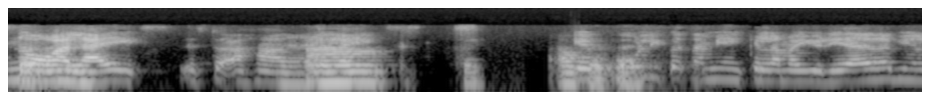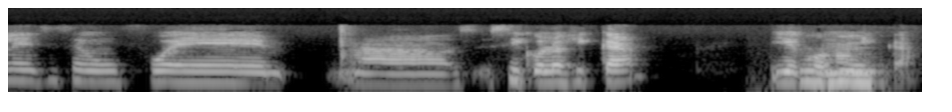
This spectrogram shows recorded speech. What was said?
no, a la ex. ajá, a la ah, ex. que público también, que la mayoría de la violencia según fue ah, psicológica y económica.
